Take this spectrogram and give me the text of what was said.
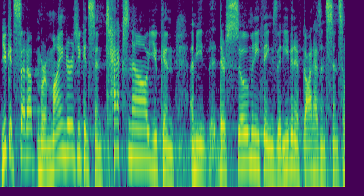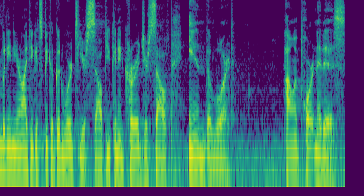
you could set up reminders. You can send texts now. You can, I mean, there's so many things that even if God hasn't sent somebody into your life, you could speak a good word to yourself. You can encourage yourself in the Lord. How important it is.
